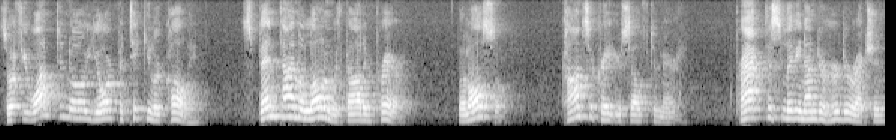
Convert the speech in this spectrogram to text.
So if you want to know your particular calling, spend time alone with God in prayer, but also consecrate yourself to Mary. Practice living under her direction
